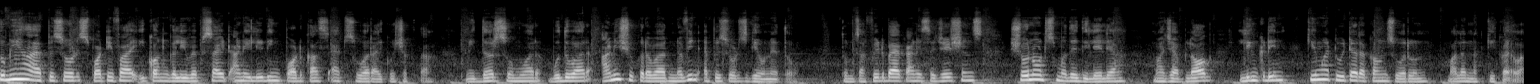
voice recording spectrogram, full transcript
तुम्ही हा एपिसोड स्पॉटीफाय इकॉनगली वेबसाईट आणि लिडिंग पॉडकास्ट ॲप्सवर ऐकू शकता. मी दर सोमवार, बुधवार आणि शुक्रवार नवीन एपिसोड्स घेऊन येतो. तुमचा फीडबॅक आणि सजेशन्स शो नोट्समध्ये दिलेल्या माझ्या ब्लॉग, लिंकडिन किंवा ट्विटर अकाउंट्सवरून मला नक्की कळवा.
